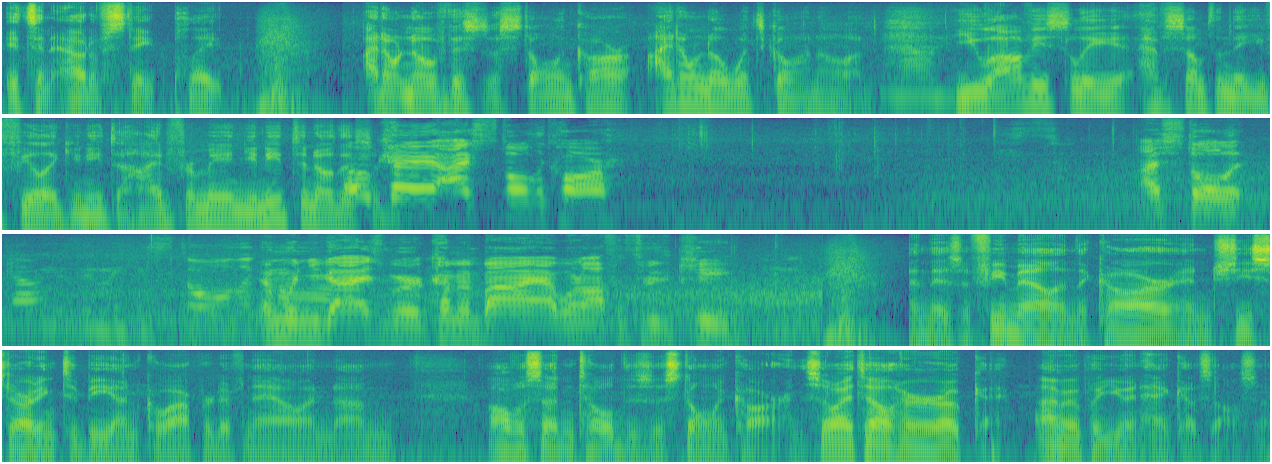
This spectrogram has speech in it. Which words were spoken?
it's an out of state plate. I don't know if this is a stolen car. I don't know what's going on. No. You obviously have something that you feel like you need to hide from me, and you need to know this. Okay, I stole the car. I stole it. No, you didn't. He stole the And when you guys were coming by, I went off and threw the key. And there's a female in the car, and she's starting to be uncooperative now, and I'm all of a sudden told there's a stolen car. And so I tell her, okay, I'm gonna put you in handcuffs also.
